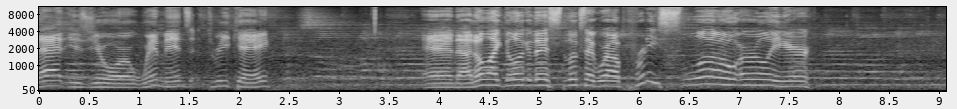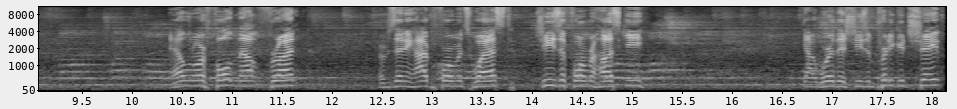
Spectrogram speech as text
That is your women's 3K. And I don't like the look of this. Looks like we're out pretty slow early here. Eleanor Fulton out front, representing High Performance West. She's a former Husky. Got word that she's in pretty good shape.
